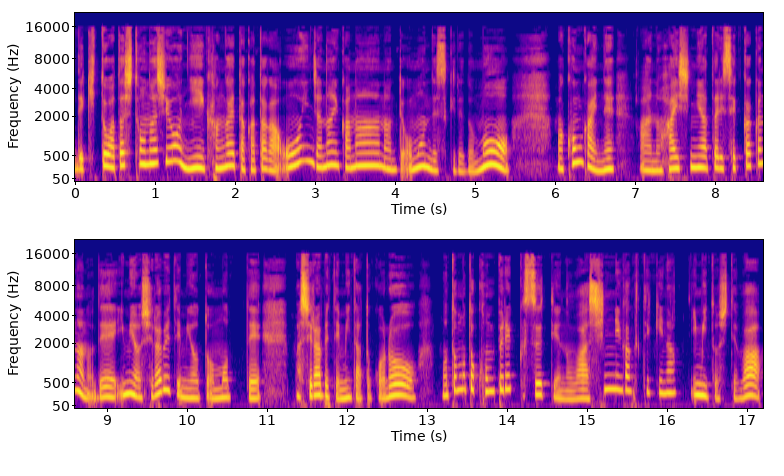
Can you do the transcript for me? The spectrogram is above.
で、きっと私と同じように考えた方が多いんじゃないかななんて思うんですけれども、まあ、今回ね、あの、配信にあたりせっかくなので意味を調べてみようと思って、まあ、調べてみたところ、もともとコンプレックスっていうのは心理学的な意味としては、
